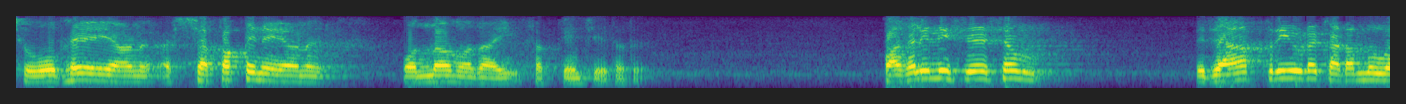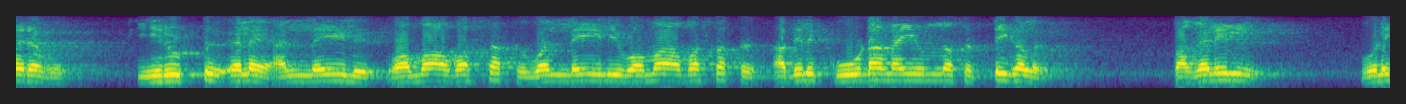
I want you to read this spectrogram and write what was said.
ശോഭയെയാണ് ഷഫക്കിനെയാണ് ഒന്നാമതായി സത്യം ചെയ്തത്. പകലിന് ശേഷം രാത്രിയുടെ കടന്നുവരവ് ഇരുട്ട് അല്ലെ? അല്ലയിൽ ഒമാ വസക്ക് വല്ലയിൽ ഒമാ വസക്ക് അതിൽ കൂടണയുന്ന സൃഷ്ടികൾ പകലിൽ ഒളി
